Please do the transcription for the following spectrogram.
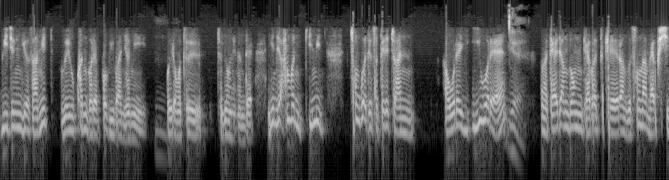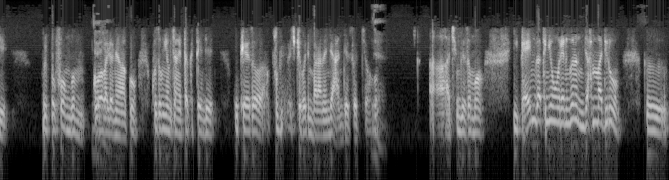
위증교사 및 외국환 거래법 위반 혐의 음. 뭐 이런 것들 적용했는데 이게 이제 한번 이미 청구가 됐었대랬죠 한 아, 올해 2월에 예. 어, 대장동 개발 특혜랑 그 성남 FC 불법 후원금 그와 네. 관련해 갖고 구속영장했다 그때 이제 국회에서 부결 시켜버린 바람에 이제 안 됐었죠. 네. 아 지금 그래서 뭐 이 배임 같은 경우라는 거는 이제 한마디로 그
